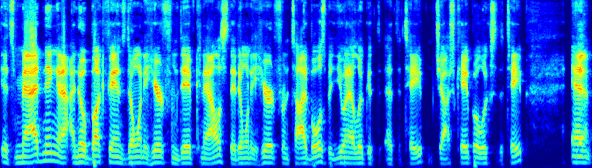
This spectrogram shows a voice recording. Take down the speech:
it's maddening, and I know Buck fans don't want to hear it from Dave Canales. They don't want to hear it from Todd Bowles. But you and I look at, at the tape. Josh Queipo looks at the tape, and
